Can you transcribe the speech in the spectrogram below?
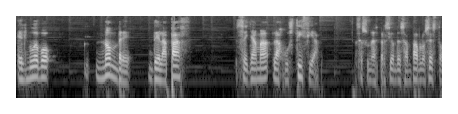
el nuevo nombre de la paz se llama la justicia. Esa es una expresión de San Pablo VI,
